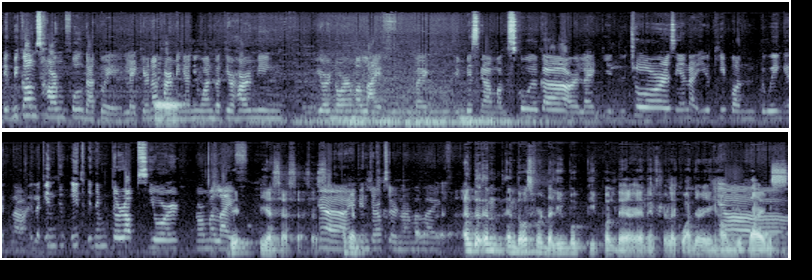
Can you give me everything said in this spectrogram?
It becomes harmful that way. Like you're not harming anyone but you're harming your normal life. Like imbis nga mag-school ka or like you do chores yan na you keep on doing it na. Like it, it, it interrupts your normal life. Yes, yes, yes, yes. yeah it interrupts your normal life. and and and those for the libog people there, and if you're like wondering how many times,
